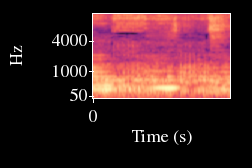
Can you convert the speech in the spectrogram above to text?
dance.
